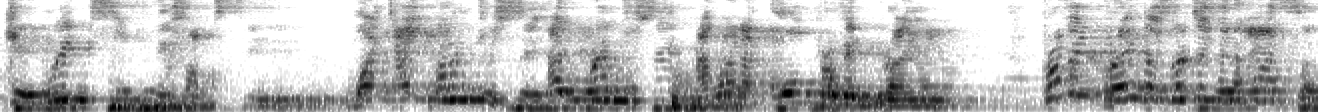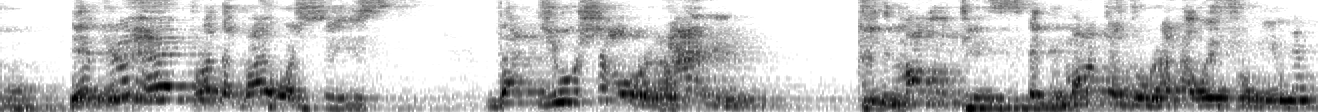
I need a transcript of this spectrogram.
Can we take the vaccine? What are you going to say? I'm going to say, I want to call Prophet Brian. Prophet Brian does not even answer. Have you heard what the Bible says? That you shall run to the mountains, and the mountains will run away from you.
